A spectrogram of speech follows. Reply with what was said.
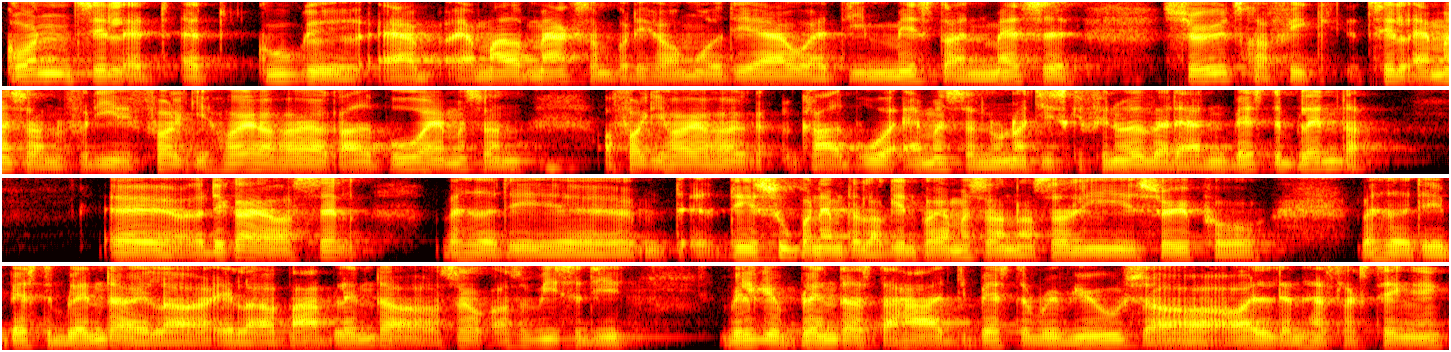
grunden til, at, at Google er, er meget opmærksom på det her område, det er jo, at de mister en masse søgetrafik til Amazon, fordi folk i højere og højere grad bruger Amazon, og folk i højere og højere grad bruger Amazon nu, når de skal finde ud af, hvad der er den bedste blender. Øh, og det gør jeg også selv. Hvad hedder det? Øh, det er super nemt at logge ind på Amazon, og så lige søge på, hvad hedder det, bedste blender, eller, eller bare blender, og så, og så viser de, hvilke blenders, der har de bedste reviews, og, og alle den her slags ting, ikke?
